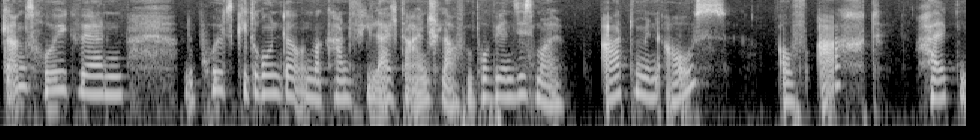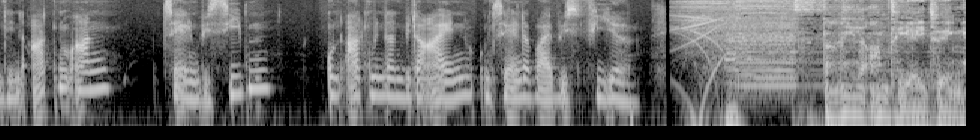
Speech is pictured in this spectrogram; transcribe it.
ganz ruhig werden, der Puls geht runter und man kann viel leichter einschlafen. Probieren Sie es mal. Atmen aus auf acht, halten den Atem an, zählen bis sieben und atmen dann wieder ein und zählen dabei bis vier. Style Anti-Aging.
